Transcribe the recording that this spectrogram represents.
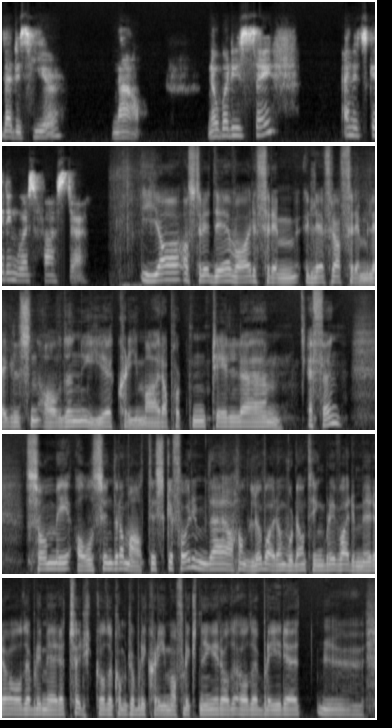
that is here now. Nobody's safe, and it's getting worse faster. Ja, Astrid, det var frem, fra fremleggelsen av den nye klimarapporten til eh, FN. Som i all sin dramatiske form. Det handler jo bare om hvordan ting blir varmere, og det blir mer tørke, og det kommer til å bli klimaflyktninger, og det, og det blir uh,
